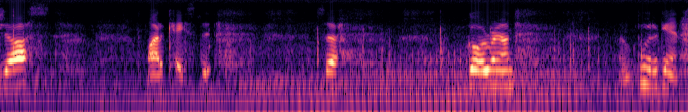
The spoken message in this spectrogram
just might have cased it. So go around and do it again.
